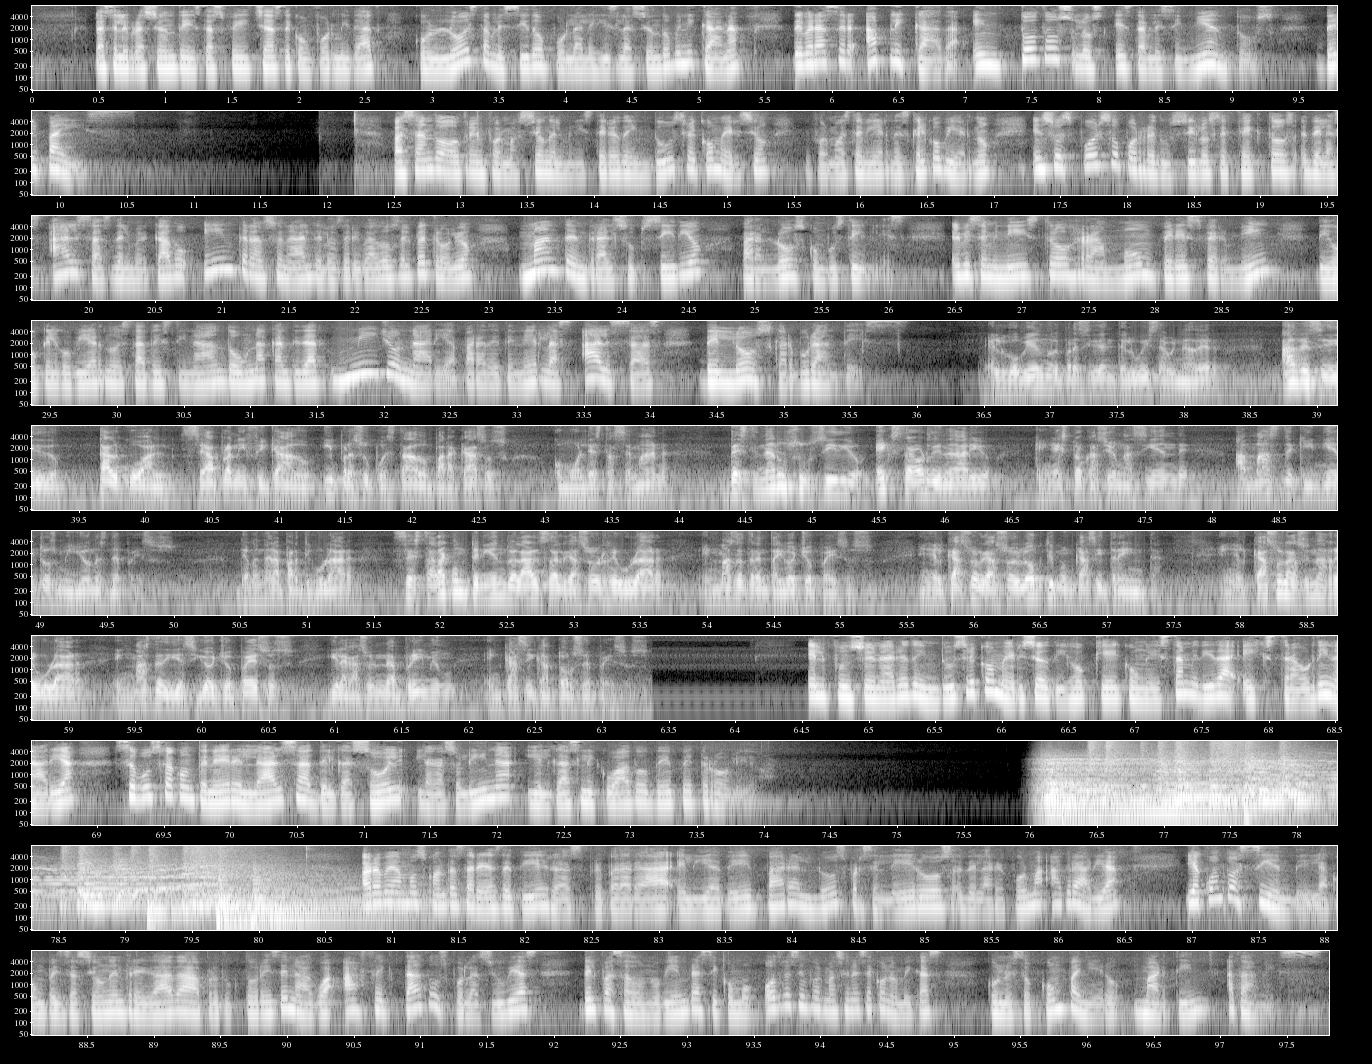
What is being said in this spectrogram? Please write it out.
La celebración de estas fechas de conformidad con lo establecido por la legislación dominicana deberá ser aplicada en todos los establecimientos del país. Pasando a otra información, el Ministerio de Industria y Comercio informó este viernes que el gobierno, en su esfuerzo por reducir los efectos de las alzas del mercado internacional de los derivados del petróleo, mantendrá el subsidio para los combustibles. El viceministro Ramón Pérez Fermín dijo que el gobierno está destinando una cantidad millonaria para detener las alzas de los carburantes. El gobierno del presidente Luis Abinader ha decidido, tal cual se ha planificado y presupuestado para casos como el de esta semana, destinar un subsidio extraordinario que en esta ocasión asciende a más de 500 millones de pesos. De manera particular, se estará conteniendo el alza del gasoil regular en más de 38 pesos, en el caso del gasoil óptimo en casi 30, en el caso de la gasolina regular en más de 18 pesos y la gasolina premium en casi 14 pesos. El funcionario de Industria y Comercio dijo que con esta medida extraordinaria se busca contener el alza del gasoil, la gasolina y el gas licuado de petróleo. Ahora veamos cuántas tareas de tierras preparará el IAD para los parceleros de la reforma agraria ¿Y a cuánto asciende la compensación entregada a productores de Nagua afectados por las lluvias del pasado noviembre, así como otras informaciones económicas con nuestro compañero Martín Adames?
